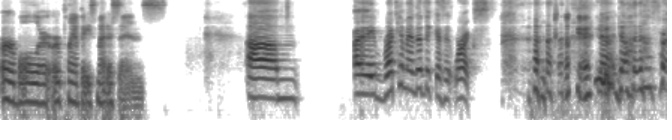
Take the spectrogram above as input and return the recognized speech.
herbal or, or plant based medicines? Um, I recommend it because it works. okay. no, no, not for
